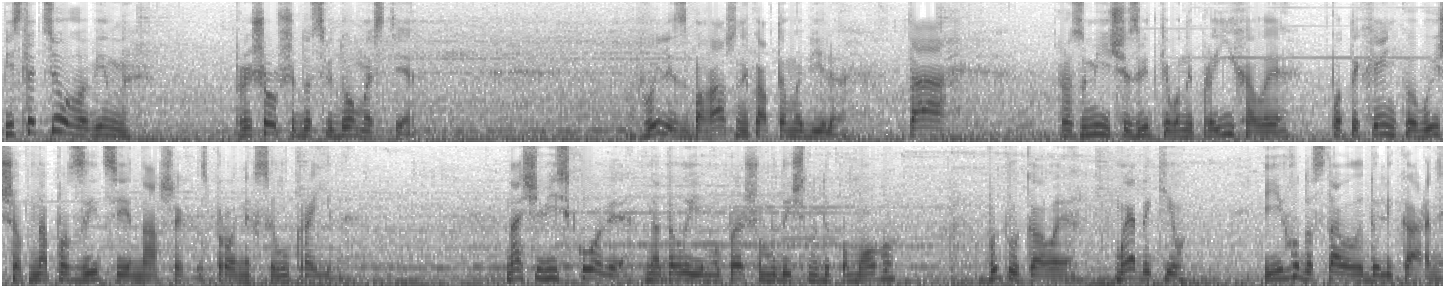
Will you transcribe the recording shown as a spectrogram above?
Після цього він, прийшовши до свідомості, виліз з багажника автомобіля та, розуміючи, звідки вони приїхали, потихеньку вийшов на позиції наших Збройних сил України. Наші військові надали йому першу медичну допомогу, викликали медиків і його доставили до лікарні.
